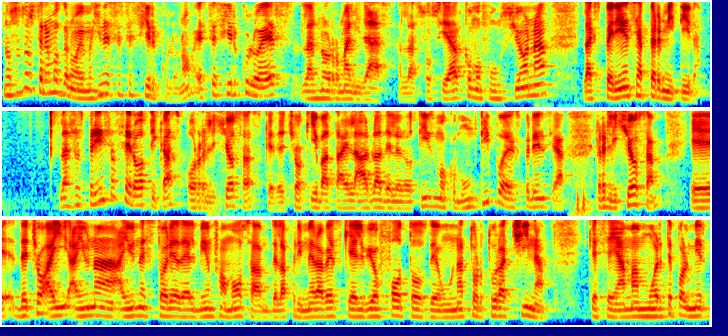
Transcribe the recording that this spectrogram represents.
Nosotros tenemos de nuevo, imagínense este círculo, ¿no? Este círculo es la normalidad, la sociedad, cómo funciona, la experiencia permitida. Las experiencias eróticas o religiosas, que de hecho aquí Bataille habla del erotismo como un tipo de experiencia religiosa, eh, de hecho hay, hay, una, hay una historia de él bien famosa, de la primera vez que él vio fotos de una tortura china que se llama Muerte por Mil,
